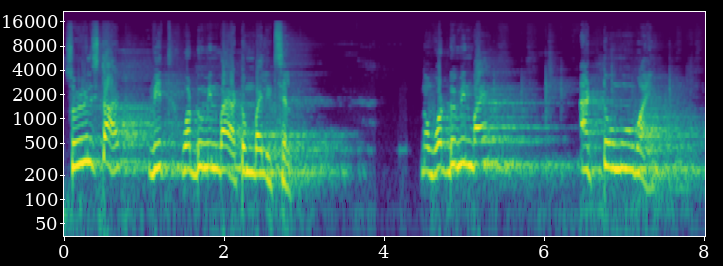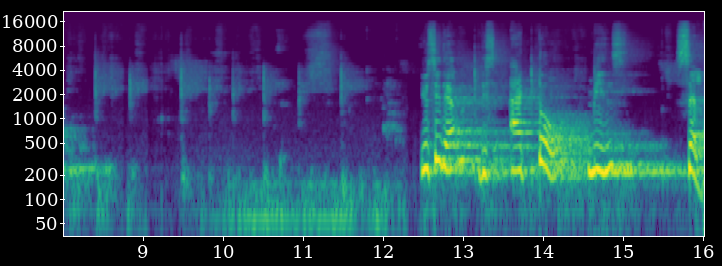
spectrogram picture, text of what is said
So we will start with what do you mean by automobile itself. Now what do you mean by automobile? You see there this auto means self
